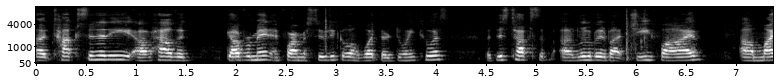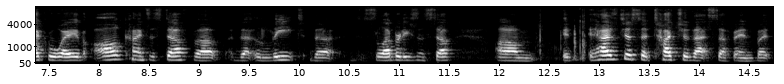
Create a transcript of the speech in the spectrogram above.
uh, toxicity of how the government and pharmaceutical and what they're doing to us. But this talks a little bit about G5. uh, microwave, all kinds of stuff. Uh, the elite, the celebrities and stuff. Um, it, it has just a touch of that stuff in, but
